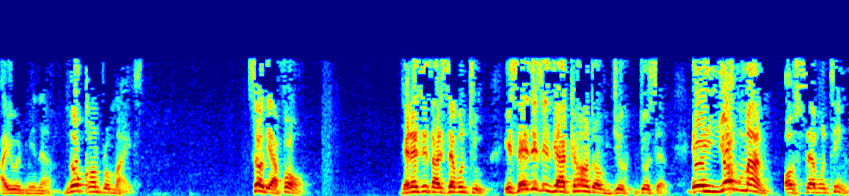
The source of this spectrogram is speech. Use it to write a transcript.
Are you with me now? No compromise. So therefore, Genesis 37 2. He says this is the account of Joseph. A young man of 17,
